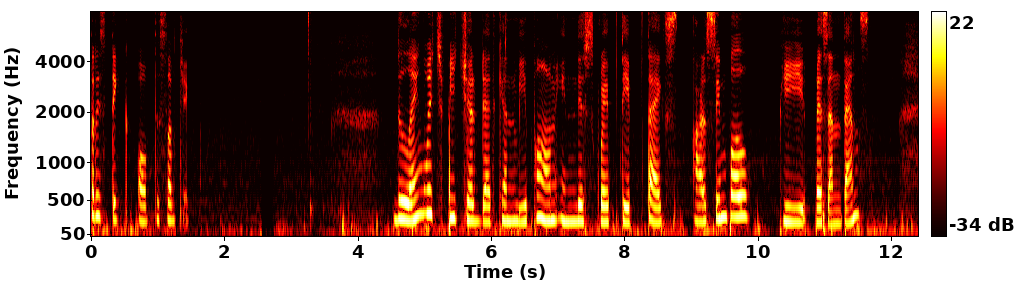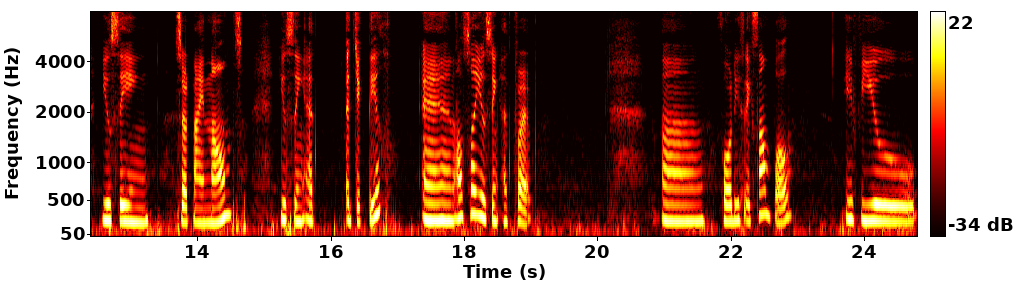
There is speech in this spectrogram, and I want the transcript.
characteristic of the subject. The language feature that can be found in descriptive text are simple present tense, using certain nouns, using ad- adjective, and also using adverb. Uh, for this example, if you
